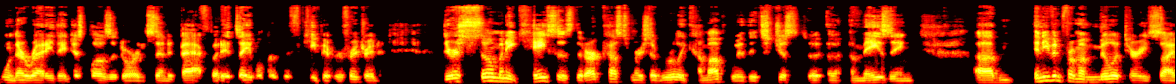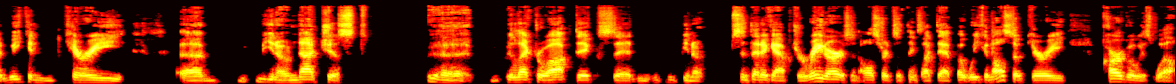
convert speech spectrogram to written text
when they're ready, they just close the door and send it back. But it's able to keep it refrigerated. There's so many cases that our customers have really come up with. It's just uh, uh amazing. Um, and even from a military side, we can carry, uh, you know, not just uh, electro optics and you know synthetic aperture radars and all sorts of things like that, but we can also carry cargo as well.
